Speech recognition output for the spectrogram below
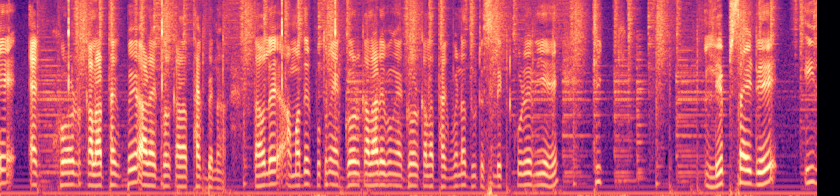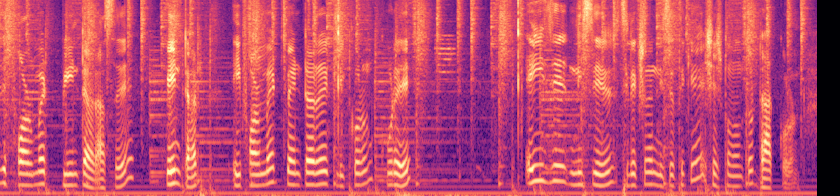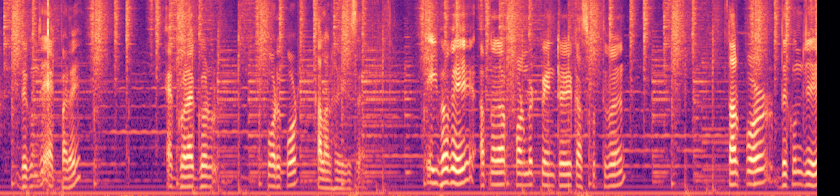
এক ঘর কালার থাকবে আর এক ঘর কালার থাকবে না। তাহলে আমাদের প্রথমে এক ঘর কালার এবং এক ঘর কালার থাকবে না, দুটো সিলেক্ট করে নিয়ে ঠিক লেফট সাইডে এই যে ফরম্যাট প্রিন্টার আছে পেন্টার এই ফরম্যাট পেন্টারে ক্লিক করুন, করে এই যে নিচের সিলেকশনের নিচে থেকে শেষ পর্যন্ত ড্রাগ করুন। দেখুন যে একবারে এক ঘর এক ঘর পরে পর কালার হয়ে গেছে। এইভাবে আপনারা ফরম্যাট পেন্টারের কাজ করতে পারেন। তারপর দেখুন যে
